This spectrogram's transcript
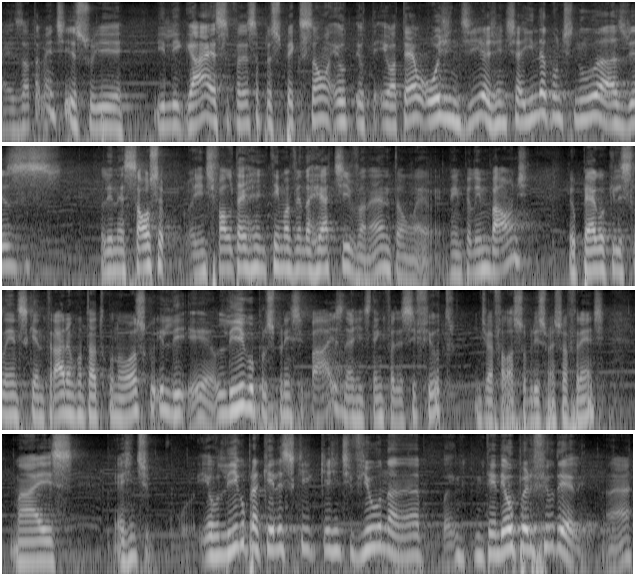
É exatamente isso. E, e ligar, essa, fazer essa prospecção, eu, eu, eu até hoje em dia, a gente ainda continua, às vezes, ali nessa alça, a gente fala até que a gente tem uma venda reativa, né? Então, é, vem pelo inbound, eu pego aqueles clientes que entraram em contato conosco e li, eh, ligo para os principais, né? A gente tem que fazer esse filtro, a gente vai falar sobre isso mais pra frente, mas a gente, eu ligo para aqueles que, que a gente viu, na, na- entendeu o perfil dele, né?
